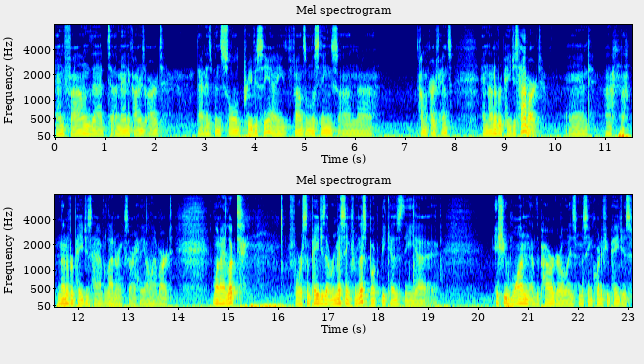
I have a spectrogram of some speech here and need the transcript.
and found that Amanda Conner's art that has been sold previously. I found some listings on uh, Comic Art Fans, and none of her pages have art, and uh, none of her pages have lettering. Sorry, they all have art. When I looked for some pages that were missing from this book because the uh, issue one of the Power Girl is missing quite a few pages,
